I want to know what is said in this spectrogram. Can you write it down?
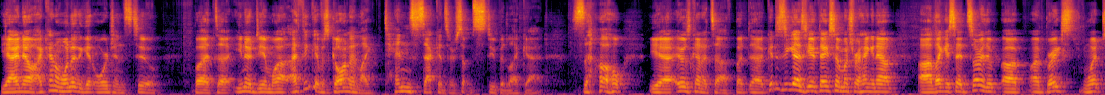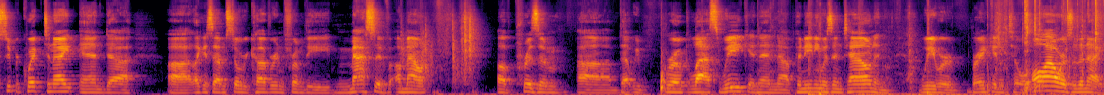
yeah, I know. I kind of wanted to get Origins too, but uh, you know, DM Wild. I think it was gone in like ten seconds or something stupid like that. So yeah, it was kind of tough. But uh, good to see you guys here. Thanks so much for hanging out. Uh, like I said, sorry the uh, my breaks went super quick tonight, and uh, uh, like I said, I'm still recovering from the massive amount of Prizm um, that we broke last week, and then uh, Panini was in town, and we were breaking until all hours of the night.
